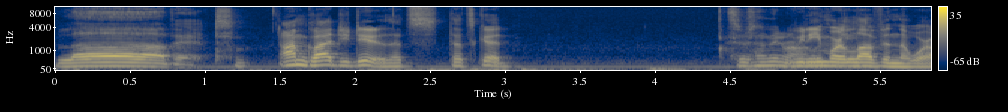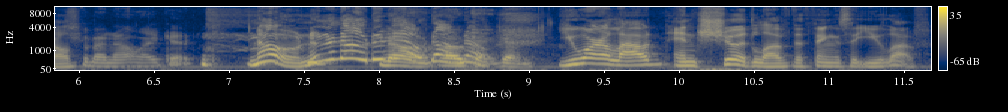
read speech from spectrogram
Love it. I'm glad you do. That's that's good. Is there something wrong? We need more me? love in the world. Should I not like it? No, no, no, no, no, no, No, no, no. okay, good. You are allowed and should love the things that you love.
